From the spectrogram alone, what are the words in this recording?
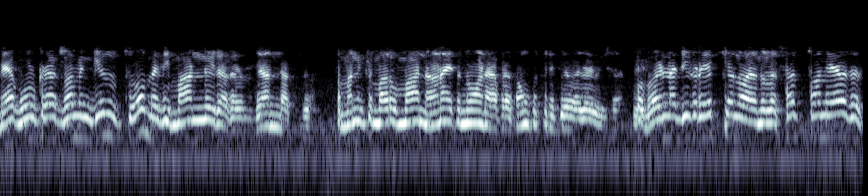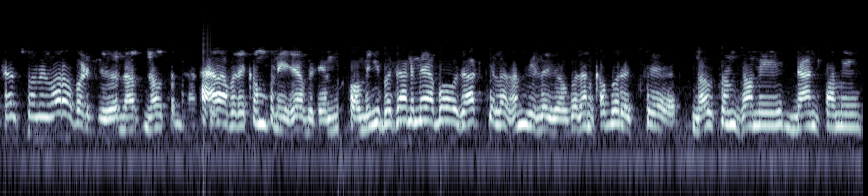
મેં ગુણગ્રાહક સ્વામીને કીધું તો મેં માન નહીં રાખે, ધ્યાન રાખજો. મને કે મારું માન હણાય તો ન હણાય કંકોત્રી દેવા જાવી છે. તો ઘરના દીકરા એક કે નો આવ્યો, એટલે સત સ્વામી આવ્યો સત સ્વામી મારો પડી દીધો, નવ- આવા બધા કંપની છે બધી એ બધાને મેં બહુ ઝાટકેલા સમજી લેજો બધાને ખબર જ છે. નવતમ સ્વામી, જ્ઞાન સ્વામી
